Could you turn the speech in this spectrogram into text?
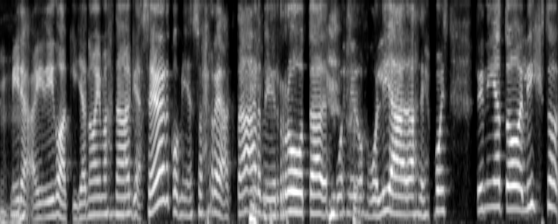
mira, ahí digo, aquí ya no hay más nada que hacer, comienzo a redactar, derrota, después de dos goleadas, después tenía todo listo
